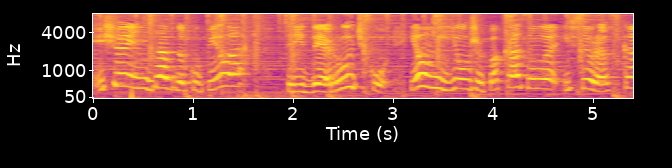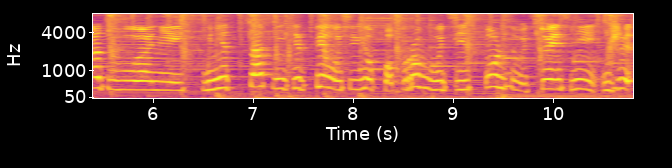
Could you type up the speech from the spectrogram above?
Еще я недавно купила 3D ручку. Я вам ее уже показывала и все рассказывала о ней. Мне так не терпелось ее попробовать и использовать, что я с ней уже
